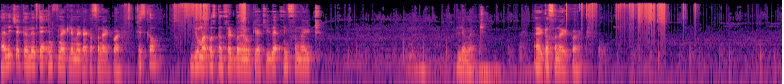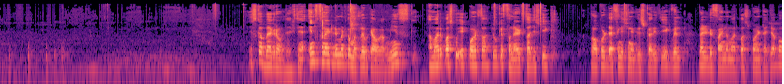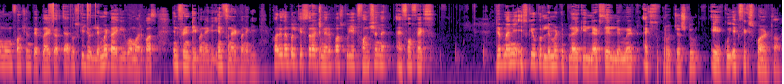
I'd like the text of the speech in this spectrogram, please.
पहले चेक कर लेते हैं infinite limit at finite point इसका जो हमारे पास कंसेप्ट बन रहा है वो क्या चीज़ है? Infinite limit at a finite point. इसका बैकग्राउंड देखते हैं। इनफिनाइट लिमिट का मतलब क्या होगा? मींस हमारे पास कोई एक पॉइंट था जो कि फिनाइट था, जिसकी एक प्रॉपर डेफिनेशन एग्जिस्ट कर रही थी। एक वेल वेल डिफाइंड हमारे पास पॉइंट है। जब हम वो फ़ंक्शन पे अप्लाई करते हैं तो उसकी जो लिमिट आएगी, वो हमारे पास इन्फिनिटी बनेगी इनफिनाइट बनेगी। फॉर एग्जांपल किस तरह कि मेरे पास कोई एक फ़ंक्शन है एफ़ ऑफ़ एक्स जब मैंने इसके ऊपर लिमिट अप्लाई की let say limit x approaches to a कोई एक फिक्स पॉइंट था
